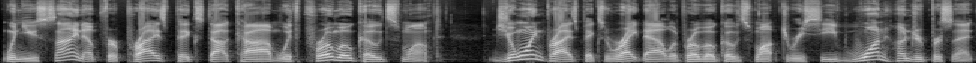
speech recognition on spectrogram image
when you sign up for prizepicks.com with promo code SWAMPED. Join prizepicks right now with promo code SWAMP to receive 100%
